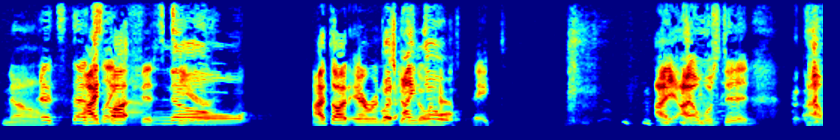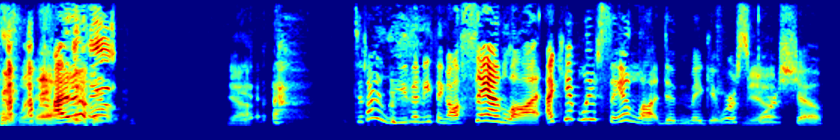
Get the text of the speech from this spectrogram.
No, That's I that's like thought- fifth tier. No, I thought Erin was going to go half baked. I I almost did. I almost went. Well. I don't. Yeah. Did I leave anything off? Sandlot. I can't believe Sandlot didn't make it. We're a Yeah. sports show.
